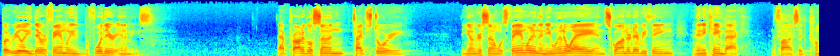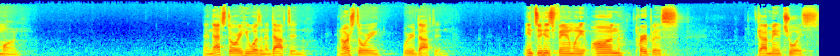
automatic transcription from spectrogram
but really they were family before they were enemies. That prodigal son type story. The younger son was family, and then he went away and squandered everything, and then he came back, and the father said, Come on. In that story, he wasn't adopted. In our story, we're adopted into his family on purpose God made a choice.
